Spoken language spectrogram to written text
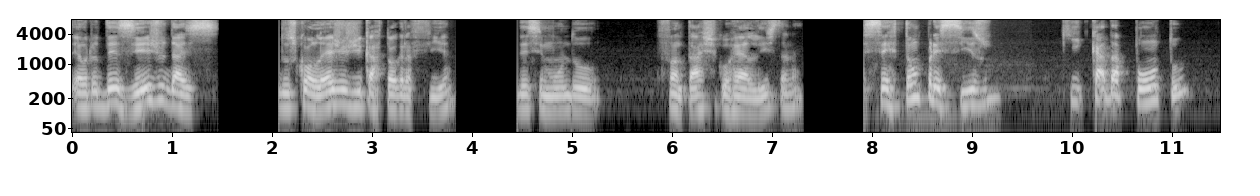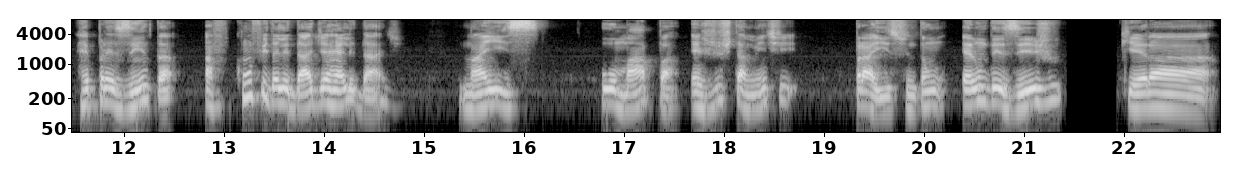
era o desejo das, dos colégios de cartografia desse mundo fantástico realista, né? Ser tão preciso que cada ponto representa a, com fidelidade a realidade. Mas o mapa é justamente para isso. Então, era um desejo que era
